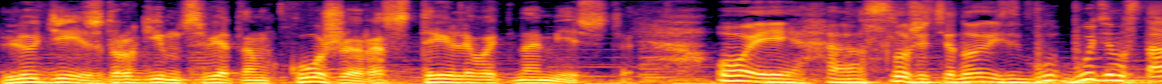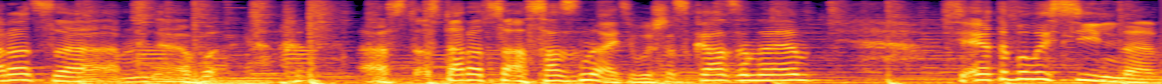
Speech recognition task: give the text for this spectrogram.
людей с другим цветом кожи расстреливать на месте. Ой, э, слушайте, ну бу- будем стараться э, ст- стараться осознать вышесказанное. Это было сильно.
